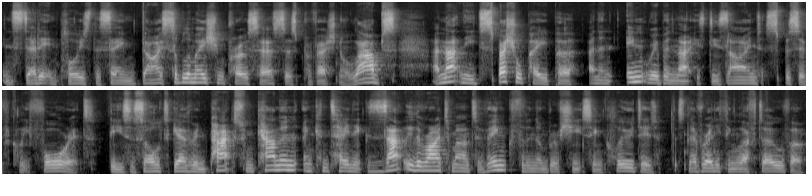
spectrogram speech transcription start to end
Instead, it employs the same dye sublimation process as professional labs, and that needs special paper and an ink ribbon that is designed specifically for it. These are sold together in packs from Canon and contain exactly the right amount of ink for the number of sheets included. There's never anything left over.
